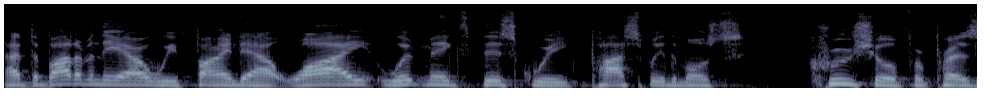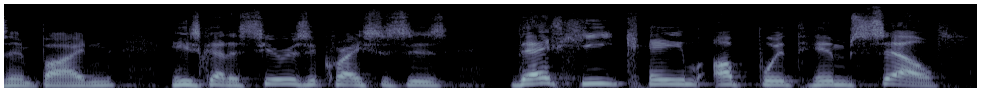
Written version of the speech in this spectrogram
At the bottom of the hour, we find out why, what makes this week possibly the most crucial for President Biden. He's got a series of crises that he came up with himself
